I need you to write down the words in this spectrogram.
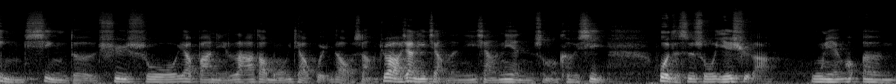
硬性的去说要把你拉到某一条轨道上，就好像你讲的，你想念什么科系，或者是说，也许啦，五年后，嗯，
